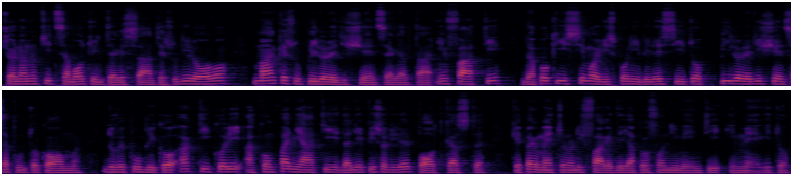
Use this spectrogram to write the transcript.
c'è una notizia molto interessante su di loro, ma anche su pillole di scienza in realtà. Infatti, da pochissimo è disponibile il sito pillolediscienza.com, dove pubblico articoli accompagnati dagli episodi del podcast che permettono di fare degli approfondimenti in merito.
